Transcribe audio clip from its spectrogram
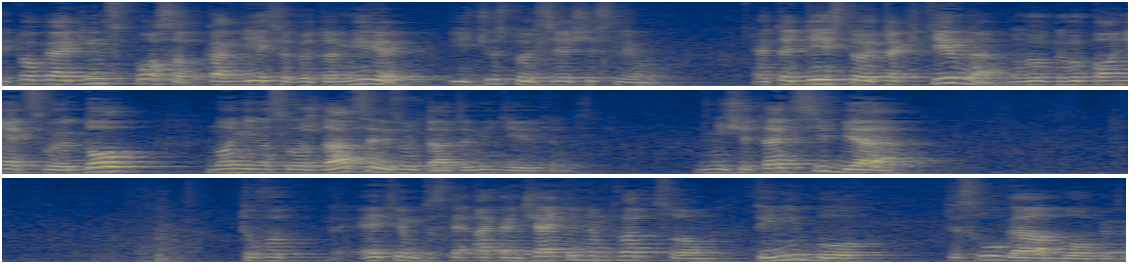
и только один способ, как действовать в этом мире и чувствовать себя счастливым. Это действовать активно, выполнять свой долг, но не наслаждаться результатами деятельности. Не считать себя то вот этим, так сказать, окончательным творцом. Ты не Бог, ты слуга Бога.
